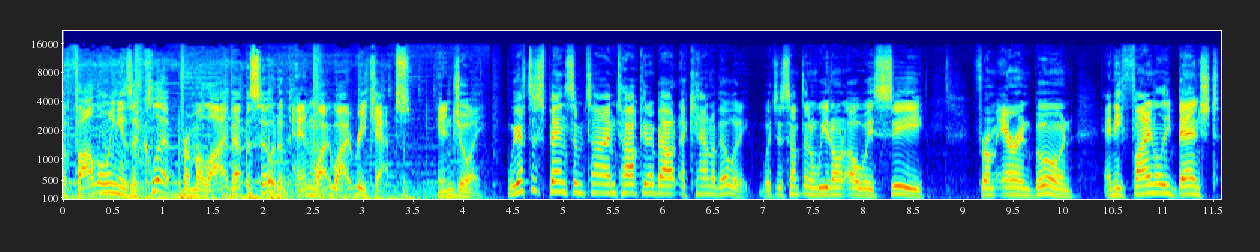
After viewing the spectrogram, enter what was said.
The following is a clip from a live episode of NYY Recaps. Enjoy. We have to spend some time talking about accountability, which is something we don't always see from Aaron Boone. And he finally benched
